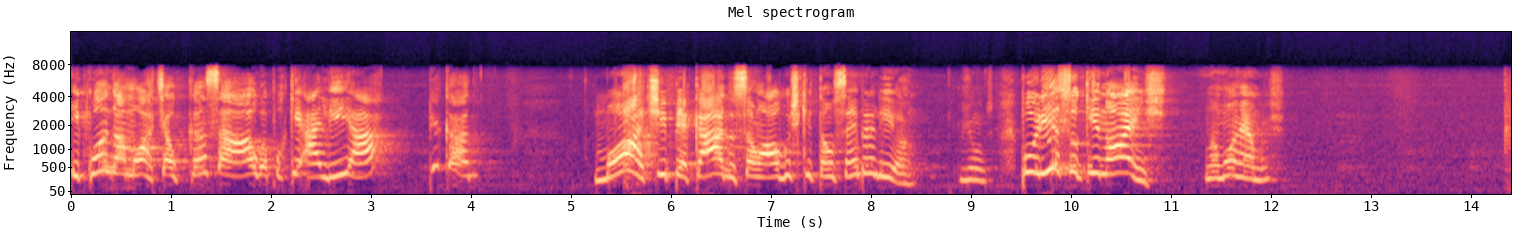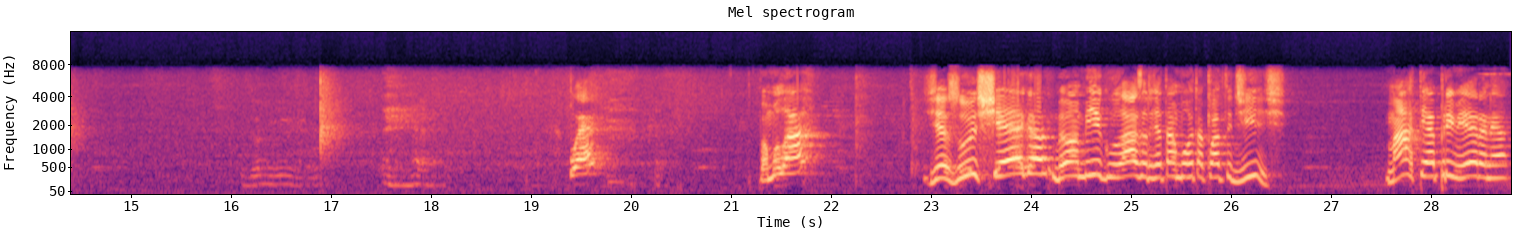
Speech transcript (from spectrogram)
E quando a morte alcança algo, é porque ali há pecado. Morte e pecado são algo que estão sempre ali, ó, juntos. Por isso que nós não morremos. Ué? Vamos lá. Jesus chega, meu amigo Lázaro já está morto há quatro dias. Marta é a primeira, né?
